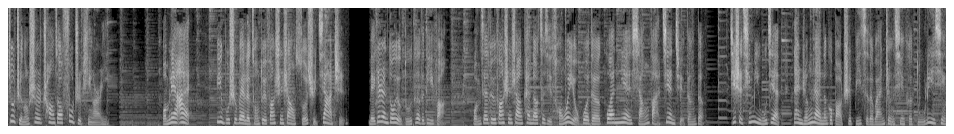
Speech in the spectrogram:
就只能是创造复制品而已。我们恋爱，并不是为了从对方身上索取价值，每个人都有独特的地方，我们在对方身上看到自己从未有过的观念、想法、见解等等。即使亲密无间，但仍然能够保持彼此的完整性和独立性，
